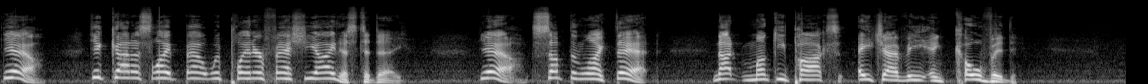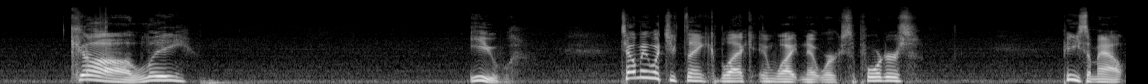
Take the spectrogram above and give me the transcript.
Yeah, you got a slight bout with plantar fasciitis today. Yeah, something like that. Not monkeypox, HIV, and COVID. Golly. Ew. Tell me what you think, Black and White Network supporters. Peace, I'm out.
